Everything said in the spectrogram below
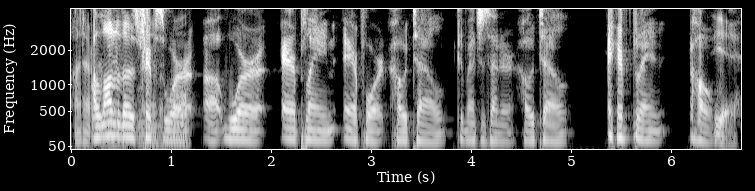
I don't. a lot of those trips were uh, were airplane, airport, hotel, convention center, hotel, airplane, home. Yeah,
